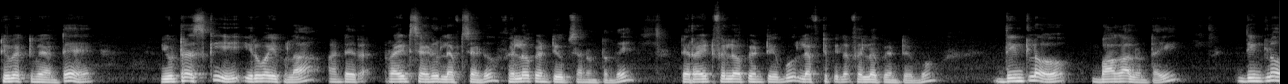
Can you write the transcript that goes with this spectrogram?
ట్యూబెక్టమీ అంటే యూట్రస్కి ఇరువైపులా అంటే right side left side fallopian tubes అని ఉంటుంది. అంటే right fallopian tube left fallopian tube. దీంట్లో భాగాలు ఉంటాయి దీంట్లో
